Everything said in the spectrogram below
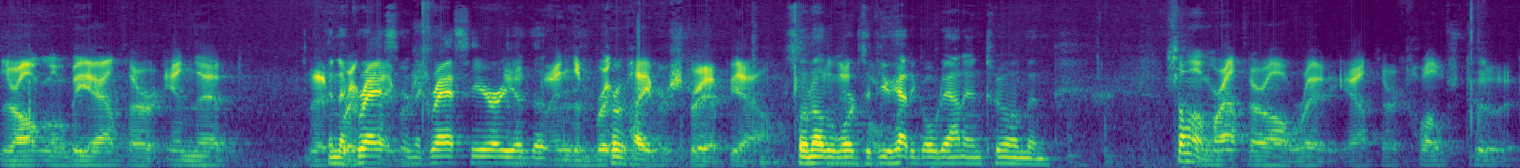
They're all gonna be out there in that, that In the grass, paver in the grassy area, the. In the brick paver strip, yeah. So in other words, if you had to go down into them and, Some of them are out there already, out there close to it.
